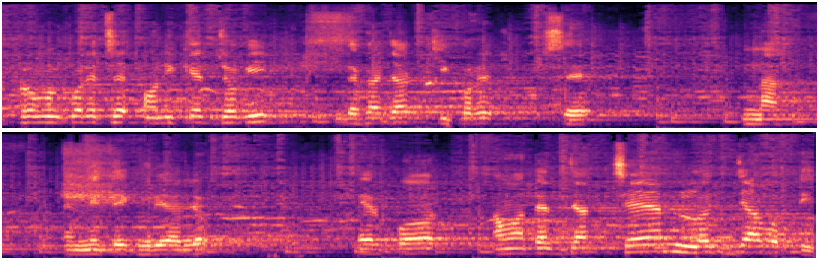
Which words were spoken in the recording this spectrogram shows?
আক্রমণ করেছে অনিকেত যোগী। দেখা যাক কি করে সে না এমনিতেই ঘুরে এলো। এরপর আমাদের যাচ্ছেন লজ্জাবতী।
